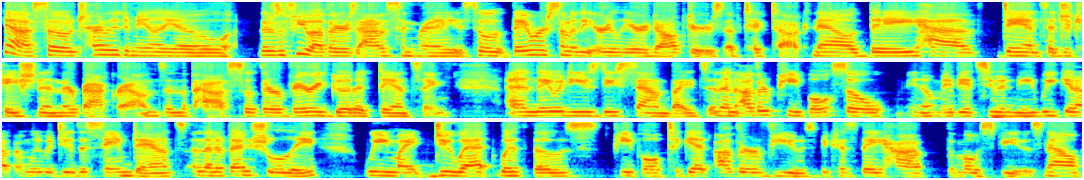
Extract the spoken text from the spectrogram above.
Yeah, so Charlie D'Amelio there's a few others, Addison Rae. So they were some of the earlier adopters of TikTok. Now they have dance education in their backgrounds in the past, so they're very good at dancing. And they would use these sound bites. And then other people, so you know, maybe it's you and me, we get up and we would do the same dance. And then eventually we might duet with those people to get other views because they have the most views. Now,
